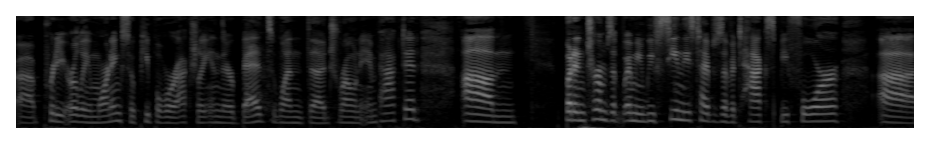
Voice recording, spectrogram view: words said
uh, pretty early morning, so people were actually in their beds when the drone impacted. Um, but in terms of, I mean, we've seen these types of attacks before. Uh,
